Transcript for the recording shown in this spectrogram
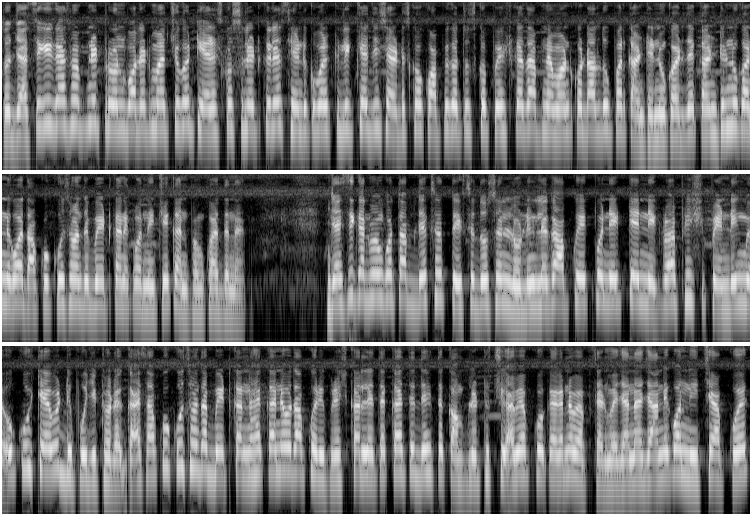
तो जैसे कि गैस मैं अपने ट्रोन वॉलेट में आ चुका टी टीआरएस को सिलेक्ट करिए सेंड के ऊपर क्लिक किया जिस एड्रेस को कॉपी कर तो उसको पेस्ट करते अपने अमाउंट को डाल दो ऊपर कंटिन्यू कर दे। कंटिन्यू करने के बाद आपको कुछ समय वेट करने के बाद नीचे कंफर्म कर देना है। जैसे कंफर्म करते आप देख सकते हैं, एक से दो सेकंड लोडिंग लेगा, आपको एक पॉइंट एट टेन एक फिर पेंडिंग में वो कुछ टाइम डिपॉजिट हो रहा है। गैस आपको कुछ मतलब वेट करना है, करने बाद आपको रिफ्रेश कर लेते कहते देखते कंप्लीट हो चुकी अभी आपको क्या करना वेबसाइट में जाना है, जाने के बाद नीचे आपको एक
